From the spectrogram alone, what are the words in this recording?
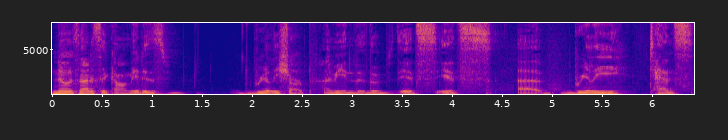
no, it's not a sitcom. It is really sharp. I mean, the, the it's it's uh, really tense,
